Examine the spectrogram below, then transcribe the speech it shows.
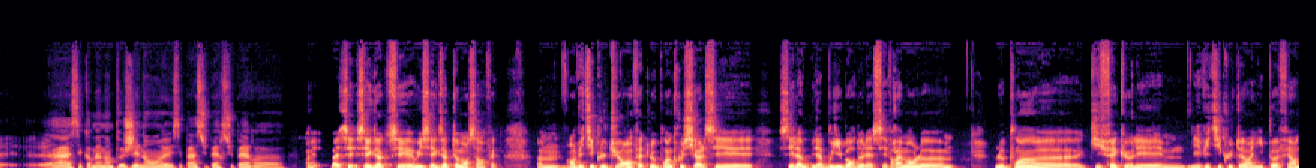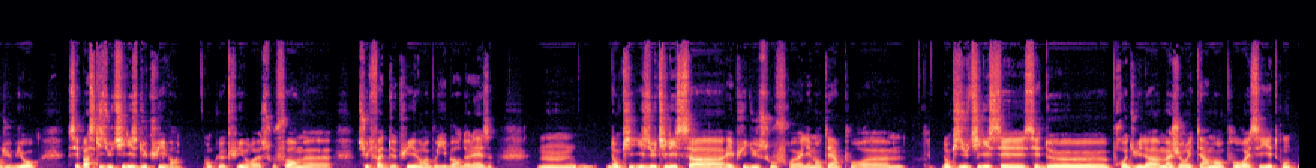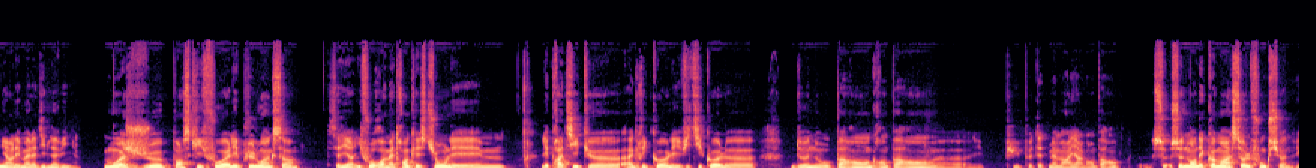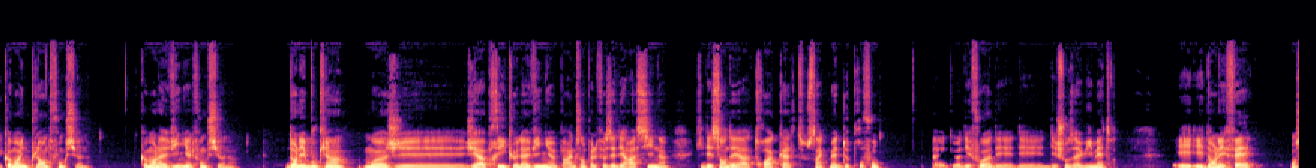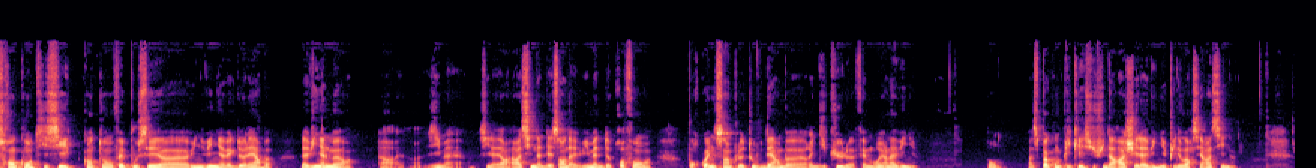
ah, c'est quand même un peu gênant et c'est pas super, super. Euh. Oui, bah c'est exact, oui, c'est exactement ça en fait. Hum, en viticulture, en fait, le point crucial, c'est la, la bouillie bordelaise. C'est vraiment le, le point qui fait que les, les, viticulteurs ils peuvent faire du bio, c'est parce qu'ils utilisent du cuivre. Donc le cuivre sous forme sulfate de cuivre, bouillie bordelaise. Hum, donc ils utilisent ça et puis du soufre élémentaire pour. Euh, donc ils utilisent ces, deux produits-là majoritairement pour essayer de contenir les maladies de la vigne. Moi, je pense qu'il faut aller plus loin que ça. C'est-à-dire, il faut remettre en question les, pratiques euh, agricoles et viticoles euh, de nos parents, grands-parents, et puis peut-être même arrière-grands-parents. se, demander comment un sol fonctionne et comment une plante fonctionne comment la vigne elle fonctionne. Dans les bouquins, moi j'ai appris que la vigne, par exemple, elle faisait des racines qui descendaient à 3, 4 ou 5 mètres de profond, avec euh, des fois des, choses à 8 mètres. Et, dans les faits, on se rend compte ici, quand on fait pousser euh, une vigne avec de l'herbe, la vigne elle meurt. Alors, si la racine elle descend à 8 mètres de profond, pourquoi une simple touffe d'herbe ridicule fait mourir la vigne? C'est pas compliqué, il suffit d'arracher la vigne et puis de voir ses racines.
